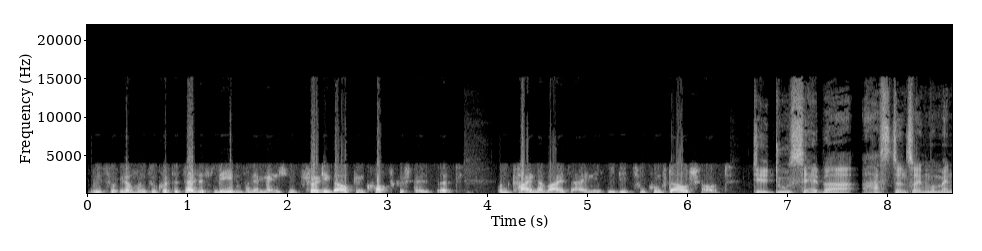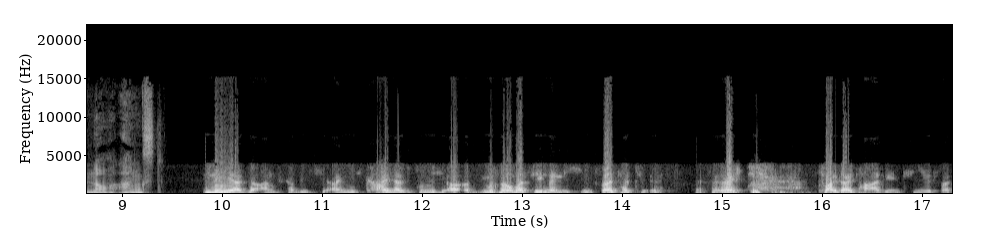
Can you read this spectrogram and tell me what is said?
wie so innerhalb von so kurzer Zeit das Leben von den Menschen völlig auf den Kopf gestellt wird und keiner weiß eigentlich, wie die Zukunft ausschaut. Dill, du selber, hast du in solchen Momenten auch Angst? Nee, also Angst habe ich eigentlich keine. Also für mich äh, muss man auch mal sehen, wenn ich, ich weiß halt, recht zwei, drei Tage in Kiew, was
